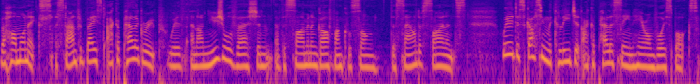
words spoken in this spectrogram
The Harmonics, a Stanford based a cappella group with an unusual version of the Simon and Garfunkel song, The Sound of Silence. We're discussing the collegiate a cappella scene here on Voicebox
